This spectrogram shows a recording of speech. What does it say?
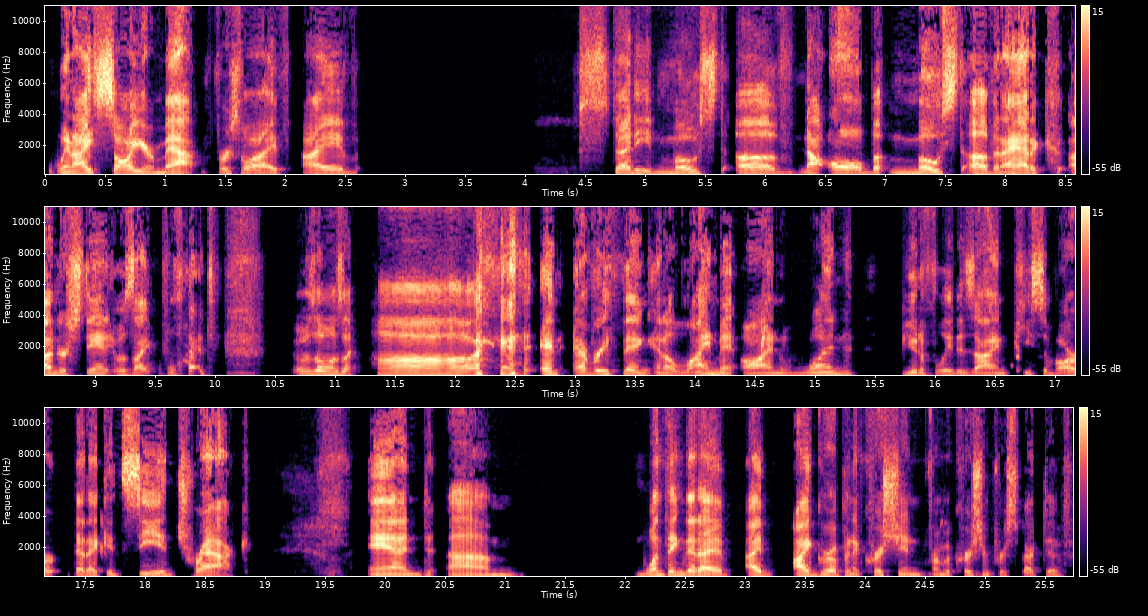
when I saw your map, first of all, I've I've studied most of not all, but most of, and I had to understand it was like what it was almost like ah and everything in alignment on one beautifully designed piece of art that I could see and track. And um, one thing that I I I grew up in a Christian from a Christian perspective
